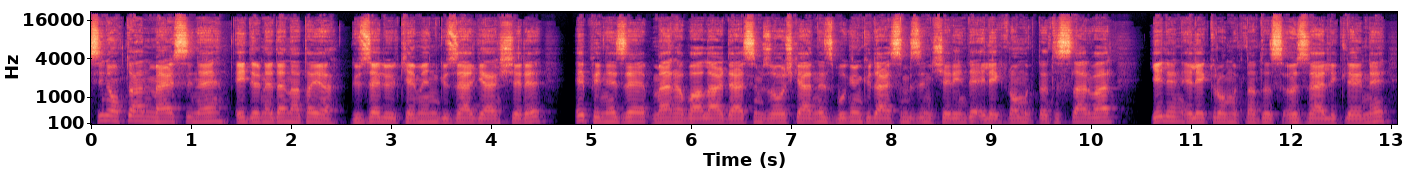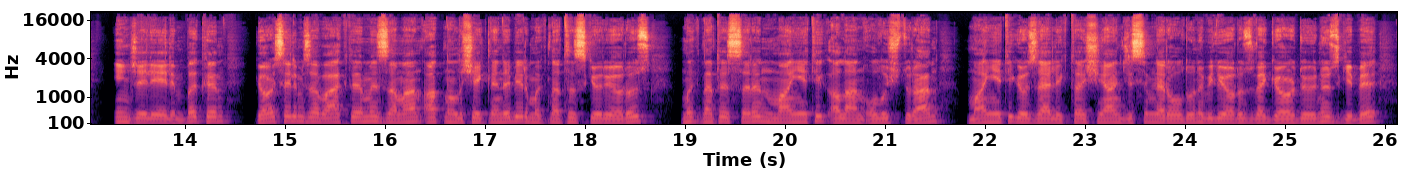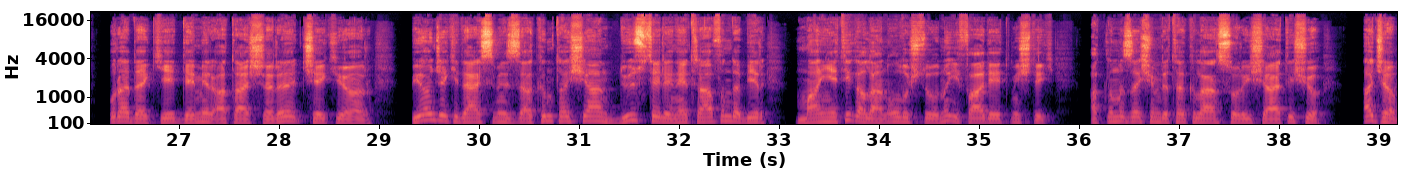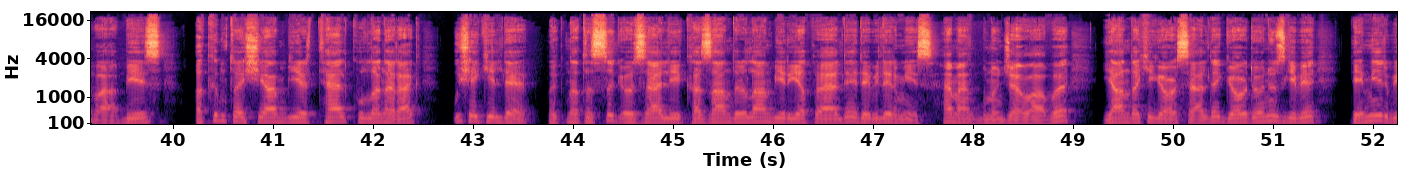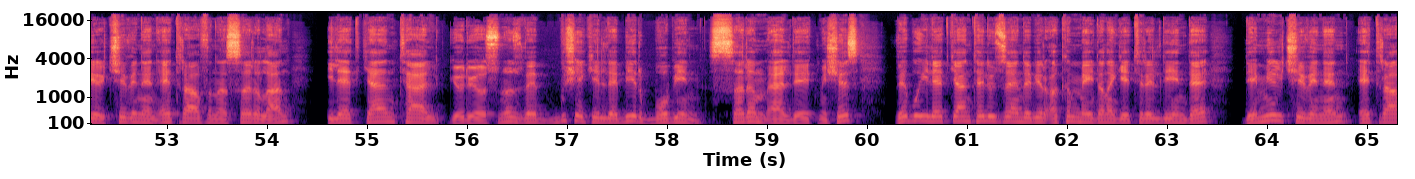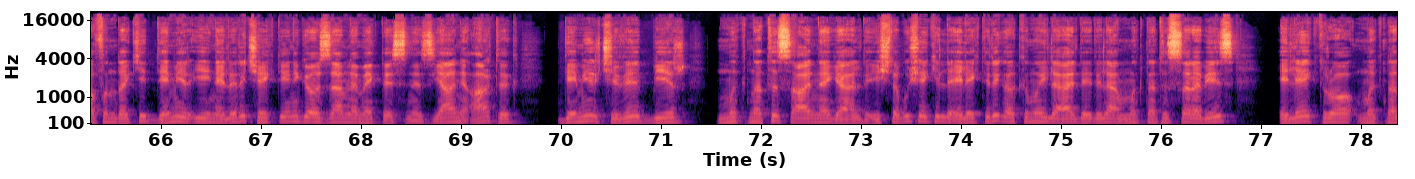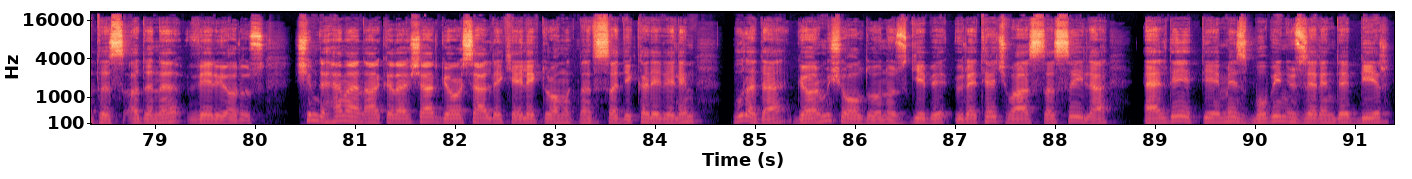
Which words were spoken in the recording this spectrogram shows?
Sinop'tan Mersin'e, Edirne'den Hatay'a, güzel ülkemin güzel gençleri, hepinize merhabalar dersimize hoş geldiniz. Bugünkü dersimizin içeriğinde elektromıknatıslar var. Gelin elektromıknatıs özelliklerini inceleyelim. Bakın görselimize baktığımız zaman at nalı şeklinde bir mıknatıs görüyoruz. Mıknatısların manyetik alan oluşturan, manyetik özellik taşıyan cisimler olduğunu biliyoruz ve gördüğünüz gibi buradaki demir ataşları çekiyor. Bir önceki dersimizde akım taşıyan düz telin etrafında bir manyetik alan oluştuğunu ifade etmiştik. Aklımıza şimdi takılan soru işareti şu. Acaba biz akım taşıyan bir tel kullanarak bu şekilde mıknatıslık özelliği kazandırılan bir yapı elde edebilir miyiz? Hemen bunun cevabı yandaki görselde gördüğünüz gibi demir bir çivinin etrafına sarılan iletken tel görüyorsunuz ve bu şekilde bir bobin sarım elde etmişiz ve bu iletken tel üzerinde bir akım meydana getirildiğinde demir çivinin etrafındaki demir iğneleri çektiğini gözlemlemektesiniz. Yani artık demir çivi bir mıknatıs haline geldi. İşte bu şekilde elektrik akımıyla elde edilen mıknatıslara biz elektromıknatıs adını veriyoruz. Şimdi hemen arkadaşlar görseldeki elektromıknatısa dikkat edelim. Burada görmüş olduğunuz gibi üreteç vasıtasıyla elde ettiğimiz bobin üzerinde bir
